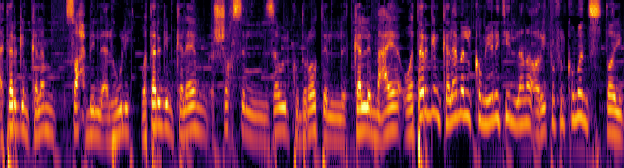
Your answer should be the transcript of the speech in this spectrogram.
أترجم كلام صاحبي اللي قاله لي وأترجم كلام الشخص ذوي القدرات اللي اتكلم معايا وأترجم كلام ال community اللي أنا قريته في ال comments. طيب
